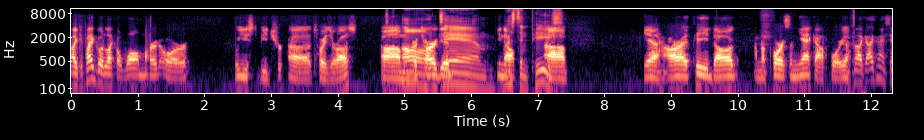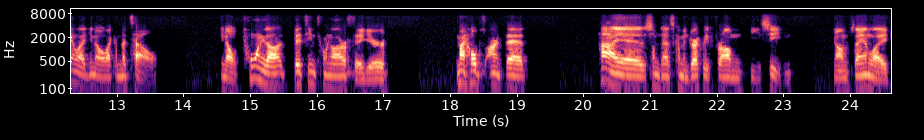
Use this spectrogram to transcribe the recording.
like if I go to like a Walmart or we used to be tr- uh, Toys R Us um, or oh, Target. damn. You know, Rest in peace. Um, yeah, R.I.P. Dog. I'm gonna pour some yak out for you. Like I can understand, like you know, like a Mattel. You know, twenty dollar, fifteen, twenty dollar figure. My hopes aren't that high as something that's coming directly from DC. You know what I'm saying? Like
